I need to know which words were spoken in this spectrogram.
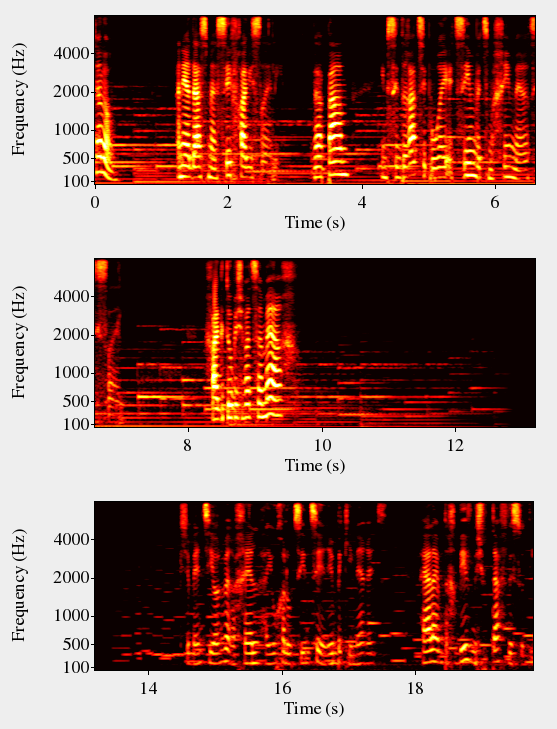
שלום, אני הדס מאסיף חג ישראלי, והפעם עם סדרת סיפורי עצים וצמחים מארץ ישראל. חג ט"ו בשבט שמח! כשבן ציון ורחל היו חלוצים צעירים בכנרת, היה להם תחביב משותף וסודי.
